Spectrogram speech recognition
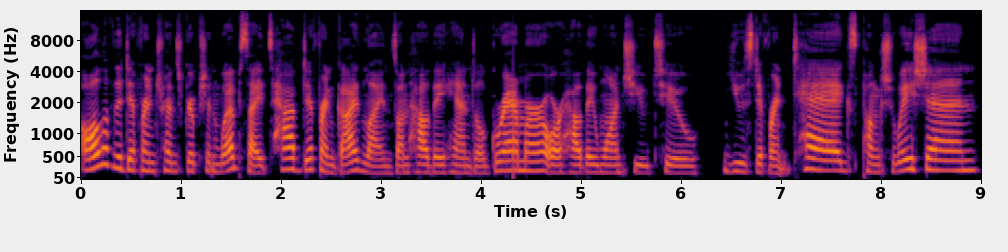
all of the different transcription websites have different guidelines on how they handle grammar or how they want you to use different tags, punctuation,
